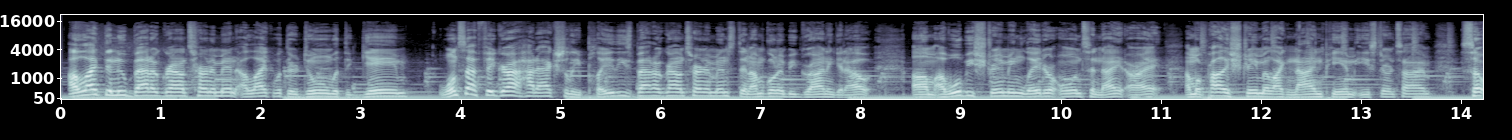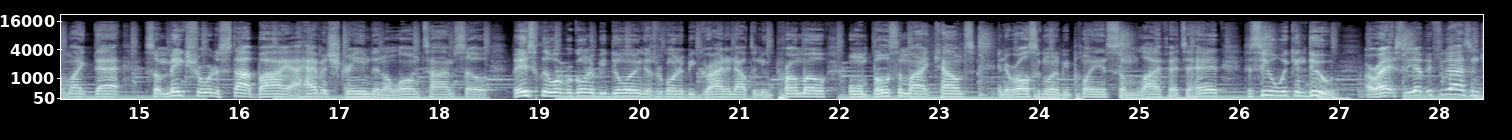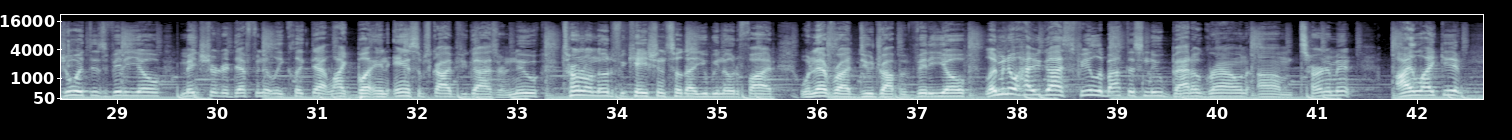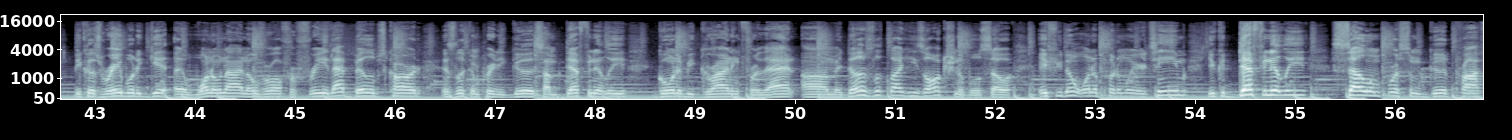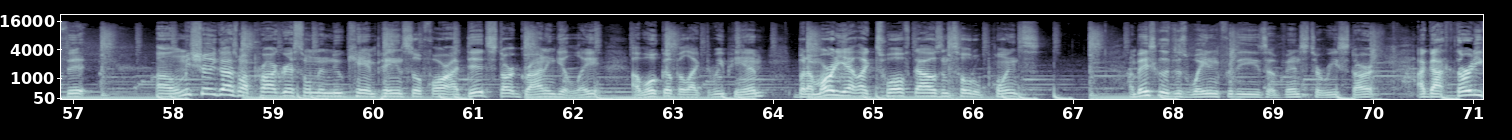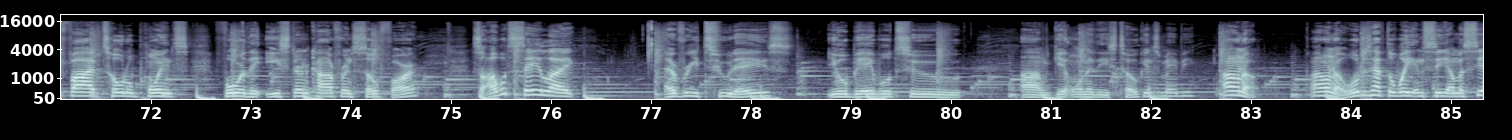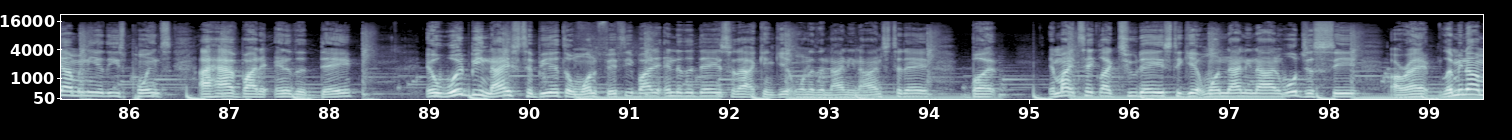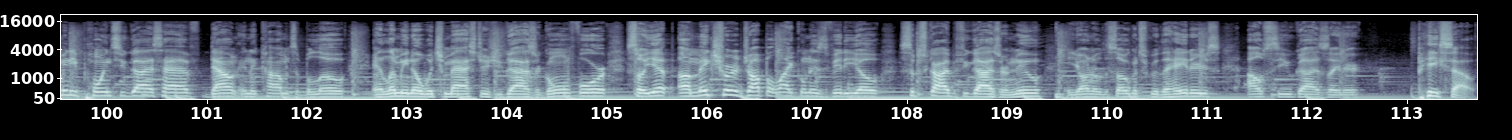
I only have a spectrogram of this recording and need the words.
I like the new Battleground tournament. I like what they're doing with the game. Once I figure out how to actually play these Battleground tournaments, then I'm going to be grinding it out. Um, I will be streaming later on tonight, all right? I'm gonna probably stream at like 9 p.m. Eastern time, something like that. So make sure to stop by. I haven't streamed in a long time. So basically what we're going to be doing is we're going to be grinding out the new promo on both of my accounts. And we're also going to be playing some live head to head to see what we can do. All right, so yep, if you guys enjoyed this video, make sure to definitely click that like button and subscribe if you guys are new. Turn on notifications so that you'll be notified whenever I do drop a video. Let me know how you guys guys feel about this new Battleground um, tournament. I like it because we're able to get a 109 overall for free. That Billups card is looking pretty good, so I'm definitely going to be grinding for that. Um, it does look like he's auctionable, so if you don't want to put him on your team, you could definitely sell him for some good profit. Uh, let me show you guys my progress on the new campaign so far. I did start grinding it late. I woke up at like 3 p.m., but I'm already at like 12,000 total points. I'm basically just waiting for these events to restart. I got 35 total points for the Eastern Conference so far. So I would say like every two days, you'll be able to um, get one of these tokens maybe. I don't know. I don't know. We'll just have to wait and see. I'm going to see how many of these points I have by the end of the day. It would be nice to be at the 150 by the end of the day so that I can get one of the 99s today. But it might take like two days to get 199. We'll just see. All right. Let me know how many points you guys have down in the comments below and let me know which masters you guys are going for. So, yep, uh, make sure to drop a like on this video. Subscribe if you guys are new. And y'all know the slogan, screw the haters. I'll see you guys later. Peace out.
